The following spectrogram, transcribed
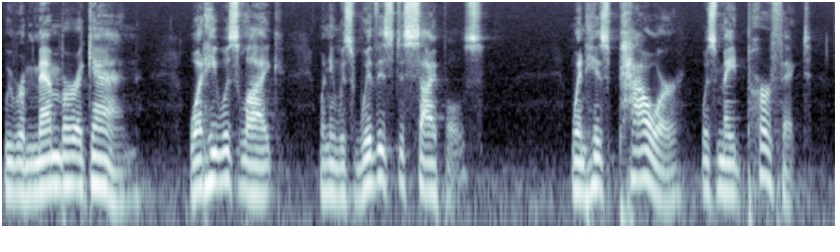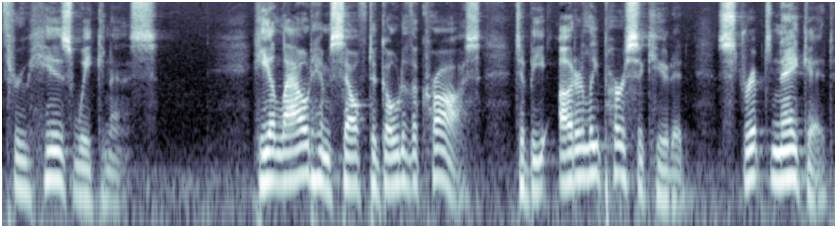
we remember again what he was like when he was with his disciples, when his power was made perfect through his weakness. He allowed himself to go to the cross, to be utterly persecuted, stripped naked,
